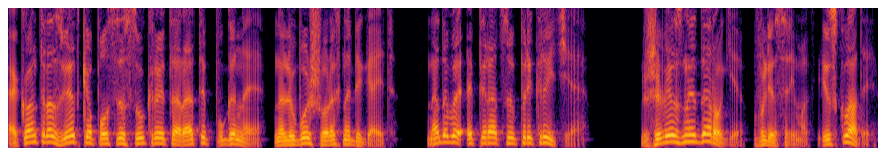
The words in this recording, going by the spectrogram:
А контрразведка после Сукры и Тараты пуганая, на любой шорох набегает. Надо бы операцию прикрытия. Железные дороги, в лес Римок, и склады».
